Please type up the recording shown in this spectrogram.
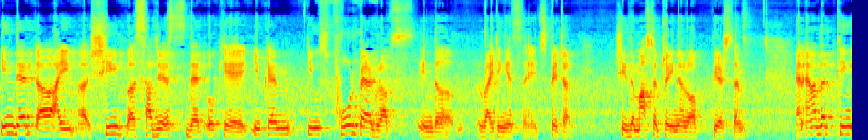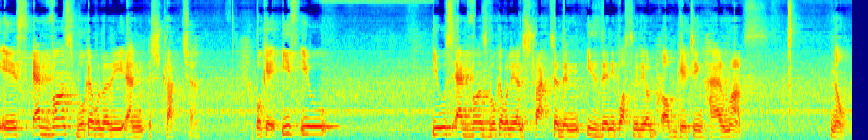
In that uh, I uh, she uh, suggests that okay you can use four paragraphs in the writing essay. It's better. She is the master trainer of Pearson. And another thing is advanced vocabulary and structure. Okay if you use advanced vocabulary and structure then is there any possibility of, of getting higher marks? No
